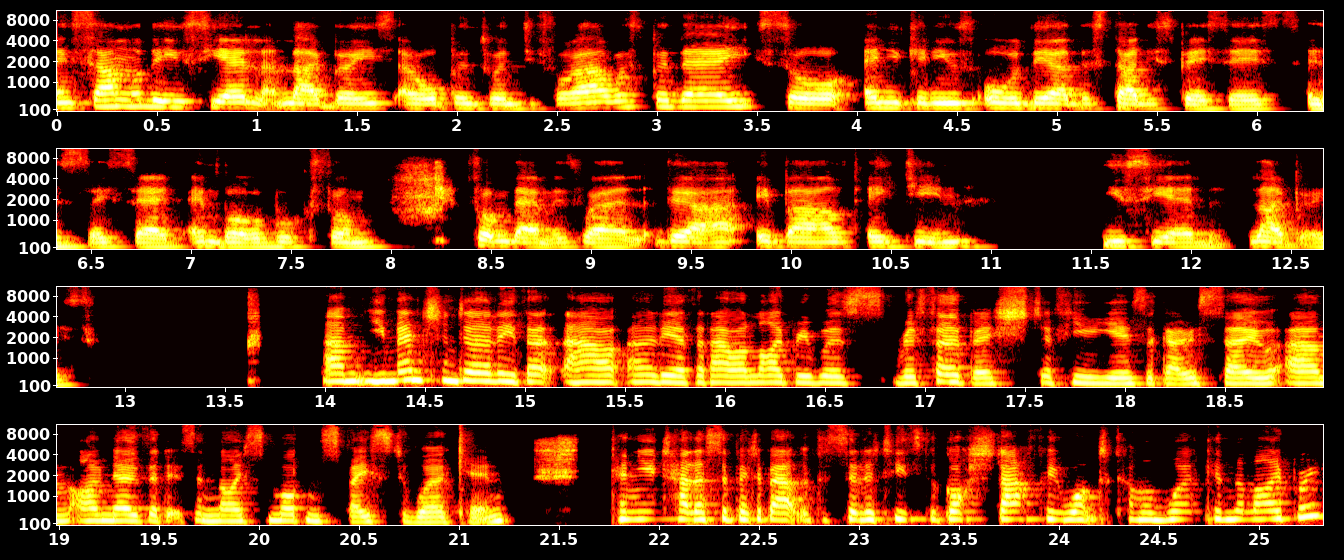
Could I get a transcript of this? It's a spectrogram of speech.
And some of the UCL libraries are open 24 hours per day. So, and you can use all the other study spaces, as I said, and borrow books from, from them as well. There are about 18 UCL libraries. Um, you mentioned earlier that our earlier that our library was refurbished a few years ago, so um, I know that it's a nice modern space to work in. Can you tell us a bit about the facilities for GOSH staff who want to come and work in the library?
